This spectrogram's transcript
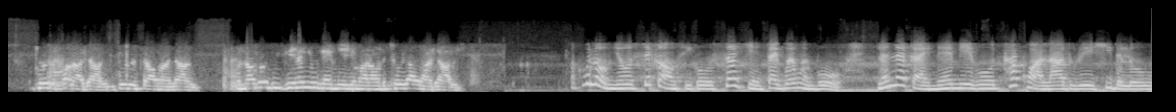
။တွေးထွက်လာကြပြီ။တွေးကြောင်လာကြပြီ။နောက်ဆုံးဒီ KNU နယ်မြေမှာတော့တချို့ရောက်လာကြပြီ။ အခုလိုမျိုးစစ်ကောင်စီကိုစန့်ကျင်တိုက်ပွဲဝင်ဖို့လက်နက်ကင်နယ်မြေကိုထွက်ခွာလာသူတွေရှိတယ်လို့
